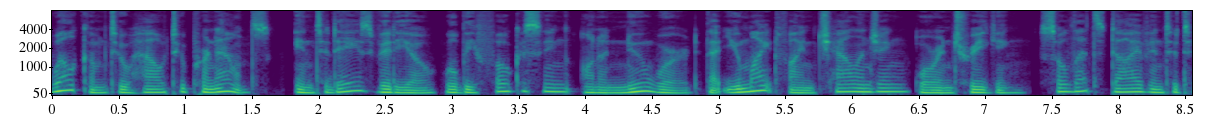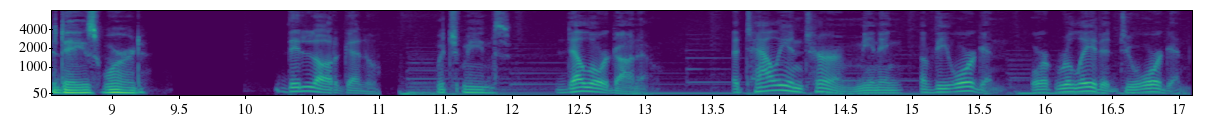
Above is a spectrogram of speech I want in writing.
Welcome to How to Pronounce. In today's video, we'll be focusing on a new word that you might find challenging or intriguing. So let's dive into today's word, Dell'organo. which means Dell'organo, Italian term meaning of the organ or related to organ.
